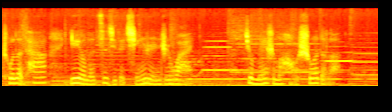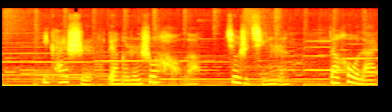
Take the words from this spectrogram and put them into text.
除了他也有了自己的情人之外，就没什么好说的了。一开始两个人说好了就是情人，但后来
